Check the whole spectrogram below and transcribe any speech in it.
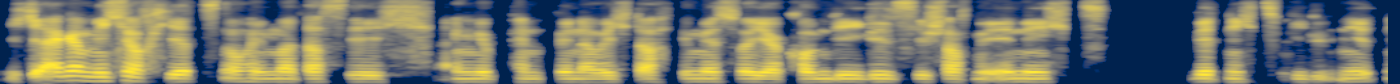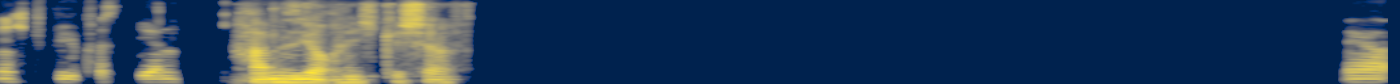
Ich ärgere mich auch jetzt noch immer, dass ich eingepennt bin, aber ich dachte mir so, ja komm, die Eagles, die schaffen eh nichts. Wird nichts viel, wird nicht viel passieren. Haben sie auch nicht geschafft. Ja,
